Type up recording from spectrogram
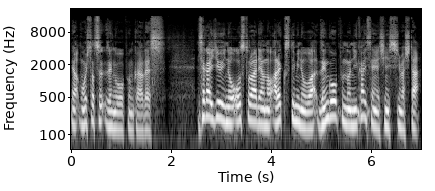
ではもう一つ全豪オープンからです。世界10位のオーストラリアのアレックス・ディミノーは全豪オープンの2回戦へ進出しました。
